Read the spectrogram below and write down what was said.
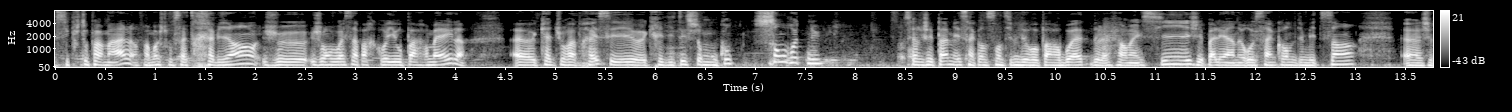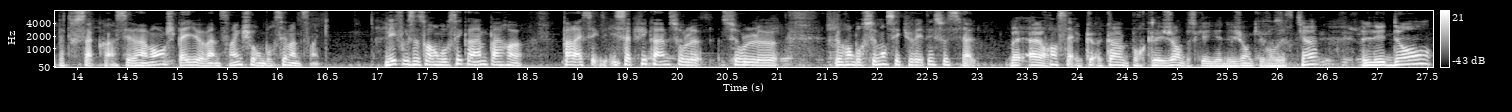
c'est plutôt pas mal. Enfin moi je trouve ça très bien. Je j'envoie ça par courrier ou par mail. Euh, quatre jours après, c'est crédité sur mon compte sans retenue. C'est-à-dire que j'ai pas mes 50 centimes d'euros par boîte de la pharmacie, j'ai pas les 1,50€ du médecin, euh, j'ai pas tout ça quoi. C'est vraiment, je paye 25, je suis remboursé 25. Mais il faut que ça soit remboursé quand même par euh, par la. Il s'appuie quand même sur le sur le, le remboursement sécurité sociale. Bah, alors, Français. qu- quand même pour que les gens, parce qu'il y a des gens qui vont dire tiens, les dents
